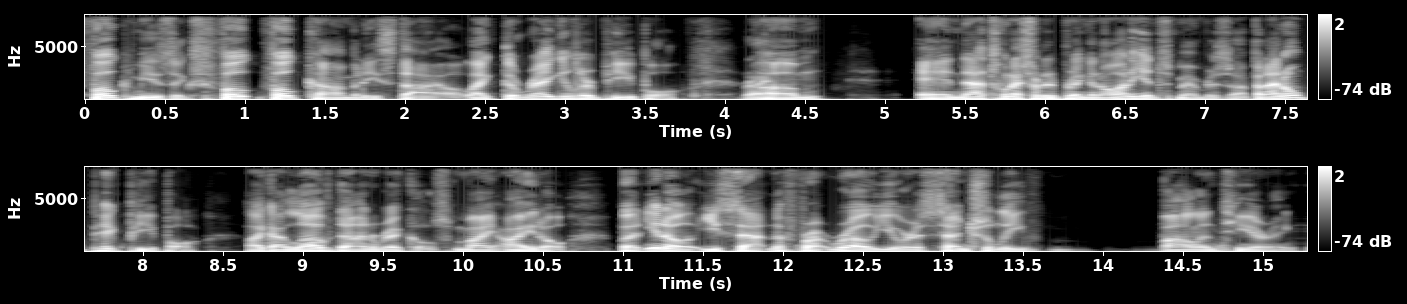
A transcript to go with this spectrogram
folk music, folk folk comedy style, like the regular people. Right. Um, and that's when I started bringing audience members up. And I don't pick people. Like I love Don Rickles, my idol. But you know, you sat in the front row. You were essentially volunteering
